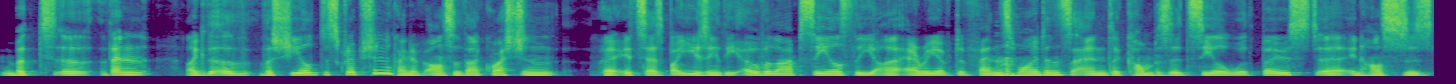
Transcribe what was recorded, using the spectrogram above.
But uh, then, like the the shield description kind of answered that question. Uh, it says by using the overlap seals, the uh, area of defense widens, and a composite seal with boost uh, enhances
